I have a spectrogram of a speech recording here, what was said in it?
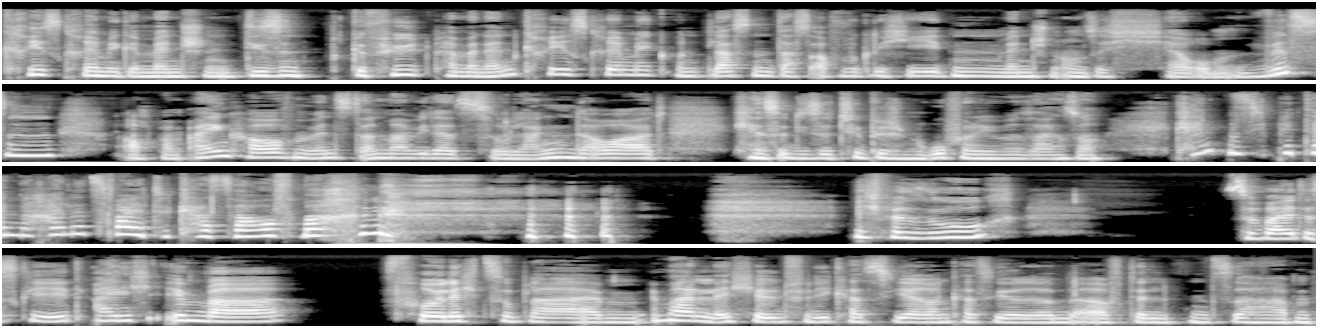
kriescremige Menschen, die sind gefühlt permanent kriescremig und lassen das auch wirklich jeden Menschen um sich herum wissen. Auch beim Einkaufen, wenn es dann mal wieder zu lang dauert. Kennst du diese typischen Rufe, die immer sagen so, könnten Sie bitte noch eine zweite Kasse aufmachen? ich versuche, soweit es geht, eigentlich immer fröhlich zu bleiben, immer ein Lächeln für die Kassierer und Kassiererinnen auf der Lippen zu haben,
